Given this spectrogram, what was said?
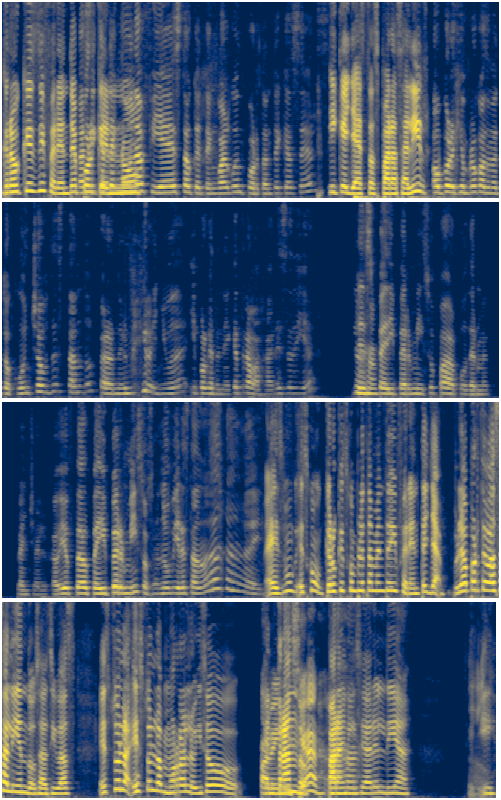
Creo que es diferente Así porque que tengo no. una fiesta o que tengo algo importante que hacer. sí. Y que ya estás para salir. O por ejemplo, cuando me tocó un show de stand-up para no irme greñuda y porque tenía que trabajar ese día, les pedí permiso para poderme planchar el cabello, pero pedí permiso, o sea, no hubiera estado... "Ay". Es, es como, creo que es completamente diferente. Ya, la parte va saliendo. O sea, si vas. Esto la, esto la morra lo hizo Para entrando. iniciar, Para ajá. iniciar el día. Sí.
